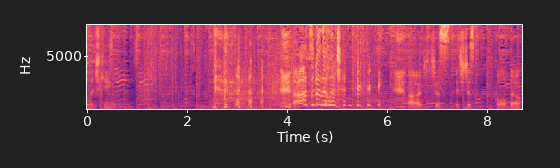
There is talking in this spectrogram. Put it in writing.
Lich King. oh, it's another legendary. oh, it's just it's just gold though.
